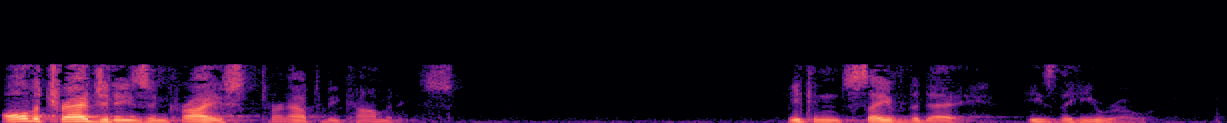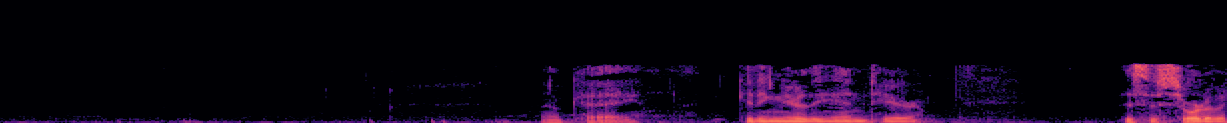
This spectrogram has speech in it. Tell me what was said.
all the tragedies in Christ turn out to be comedies. He can save the day. He's the hero. Okay. Getting near the end here. This is sort of a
